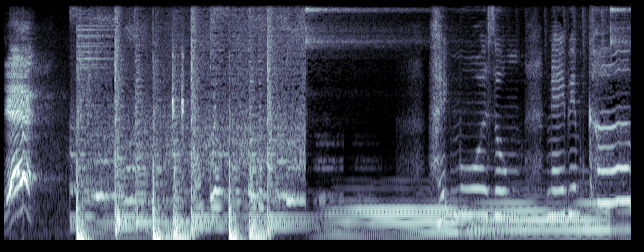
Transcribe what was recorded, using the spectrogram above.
yeah khắp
